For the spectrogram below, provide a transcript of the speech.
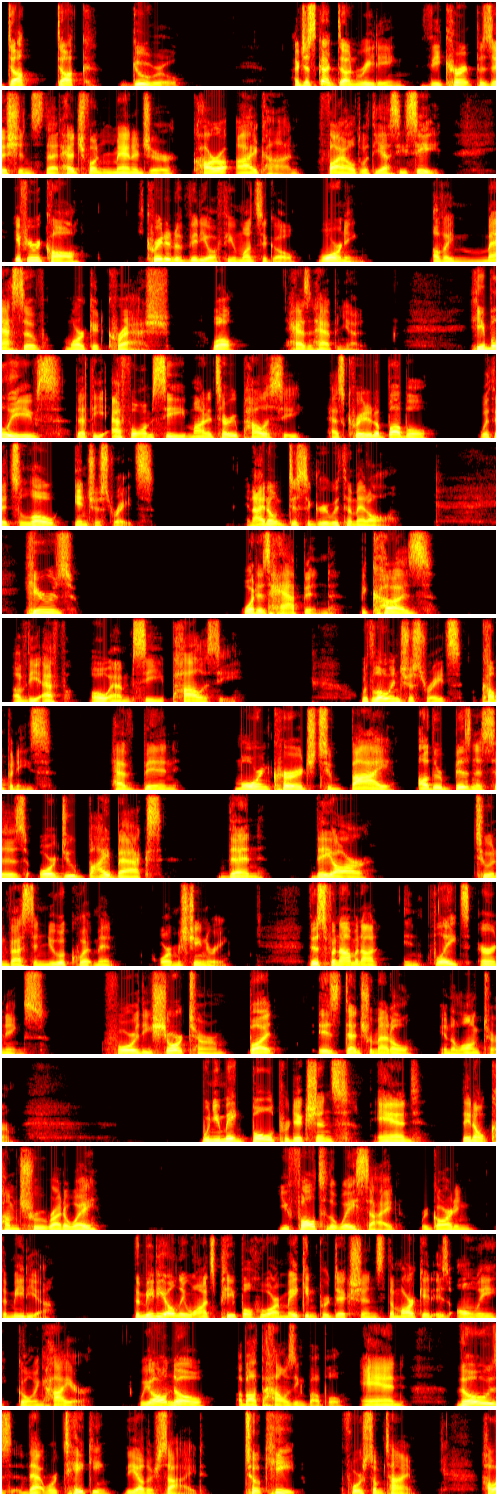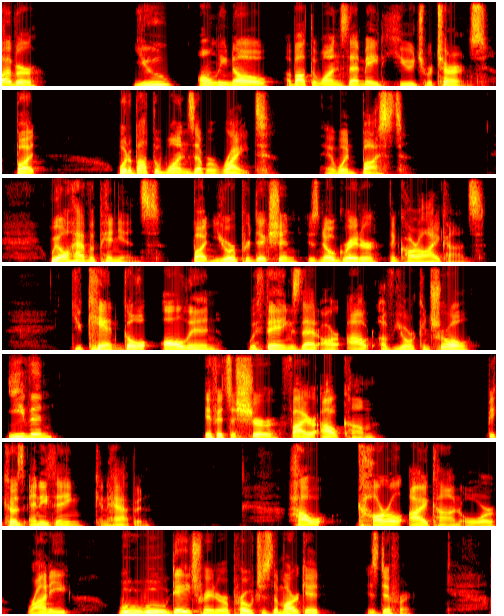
Duck Duck Guru. I just got done reading the current positions that hedge fund manager Carl Icahn filed with the SEC. If you recall, he created a video a few months ago warning of a massive market crash. Well, hasn't happened yet. He believes that the FOMC monetary policy has created a bubble with its low interest rates. And I don't disagree with him at all. Here's what has happened because of the FOMC policy. With low interest rates, companies have been more encouraged to buy other businesses or do buybacks than they are to invest in new equipment or machinery. This phenomenon inflates earnings for the short term, but is detrimental in the long term. When you make bold predictions and they don't come true right away, you fall to the wayside regarding the media. The media only wants people who are making predictions the market is only going higher. We all know about the housing bubble, and those that were taking the other side took heat for some time. However, you only know about the ones that made huge returns. But what about the ones that were right and went bust? We all have opinions, but your prediction is no greater than Carl Icahn's. You can't go all in with things that are out of your control, even if it's a surefire outcome, because anything can happen. How Carl Icahn or Ronnie Woo Woo Day Trader approaches the market is different.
